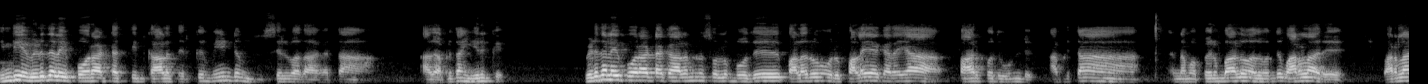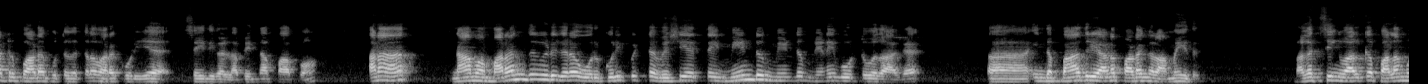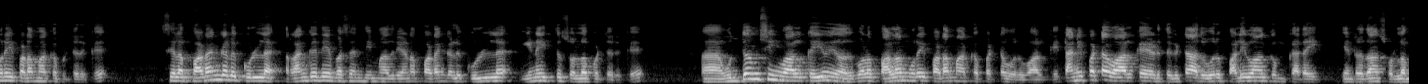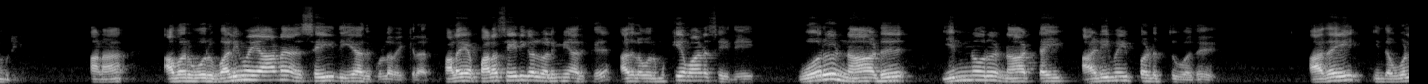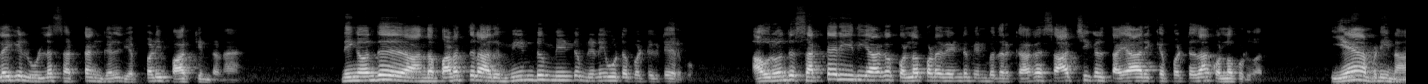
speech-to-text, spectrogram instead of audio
இந்திய விடுதலை போராட்டத்தின் காலத்திற்கு மீண்டும் செல்வதாகத்தான் அது அப்படித்தான் இருக்கு. விடுதலை போராட்ட காலம்னு சொல்லும்போது பலரும் ஒரு பழைய கதையா பார்ப்பது உண்டு. அப்படித்தான் நம்ம பெரும்பாலும் அது வந்து வரலாறு வரலாற்று பாட புத்தகத்துல வரக்கூடிய செய்திகள் அப்படின்னு தான் பார்ப்போம். ஆனா நாம மறந்து விடுகிற ஒரு குறிப்பிட்ட விஷயத்தை மீண்டும் மீண்டும் நினைவூட்டுவதாக இந்த மாதிரியான படங்கள் அமையுது. பகத்சிங் வாழ்க்கை பலமுறை படமாக்கப்பட்டிருக்கு. சில படங்களுக்குள்ள ரங்கதே பசந்தி மாதிரியான படங்களுக்குள்ள இணைத்து சொல்லப்பட்டிருக்கு. உத்தம் சிங் வாழ்க்கையும் அது போல பலமுறை படமாக்கப்பட்ட ஒரு வாழ்க்கை. தனிப்பட்ட வாழ்க்கை எடுத்துக்கிட்டு அது ஒரு பழிவாங்கும் கதை என்றுதான் சொல்ல முடியும். ஆனா அவர் ஒரு வலிமையான செய்தியை அதுக்குள்ள வைக்கிறார். பழைய பல செய்திகள் வலிமையா இருக்கு. அதுல ஒரு முக்கியமான செய்தி ஒரு நாடு இன்னொரு நாட்டை அடிமைப்படுத்துவது. அதை இந்த உலகில் உள்ள சட்டங்கள் எப்படி பார்க்கின்றன? நீங்க வந்து அந்த படத்துல அது மீண்டும் மீண்டும் நினைவூட்டப்பட்டுக்கிட்டே இருக்கும். அவர் வந்து சட்ட ரீதியாக கொல்லப்பட வேண்டும் என்பதற்காக சாட்சிகள் தயாரிக்கப்பட்டு தான் கொல்லப்படுவார். ஏன் அப்படின்னா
